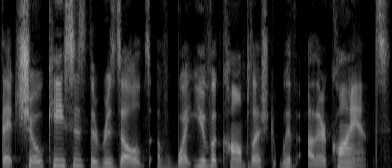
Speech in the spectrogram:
that showcases the results of what you've accomplished with other clients.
